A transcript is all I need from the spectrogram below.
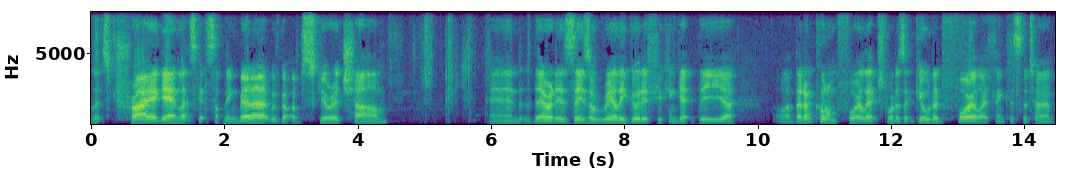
Let's try again. Let's get something better. We've got Obscura Charm. And there it is. These are really good if you can get the... Uh, well, they don't call them foil etched. What is it? Gilded foil, I think, is the term.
